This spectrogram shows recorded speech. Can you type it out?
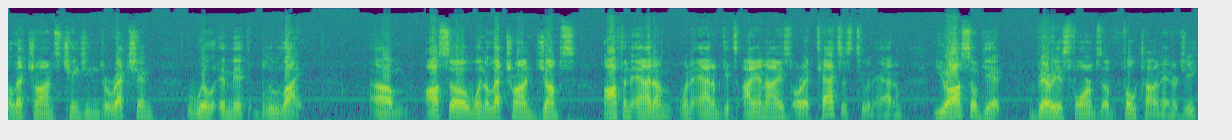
electrons changing direction will emit blue light. Um, also, when electron jumps off an atom, when an atom gets ionized or attaches to an atom, you also get various forms of photon energy.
